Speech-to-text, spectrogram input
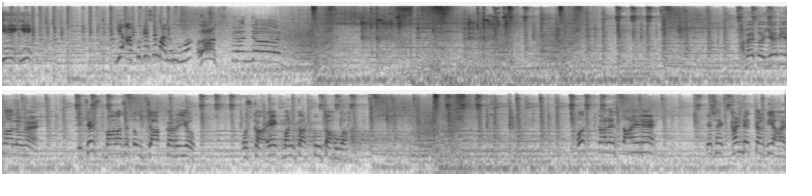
ये ये ये आपको कैसे मालूम हुआ? अलग निरंजन हमें तो यह भी मालूम है कि जिस माला से तुम जाप कर रही हो, उसका एक मन का टूटा हुआ है। उस काले साहे ने इसे खंडित कर दिया है,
